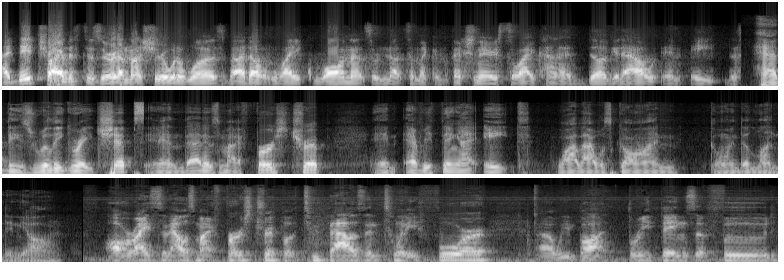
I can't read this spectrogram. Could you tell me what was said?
I did try this dessert. I'm not sure what it was, but I don't like walnuts or nuts in my confectionery, so I kind of dug it out and ate this. Had these really great chips, and that is my first trip and everything I ate while I was gone going to London, y'all. All right, so that was my first trip of 2024. Uh, we bought three things of food.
